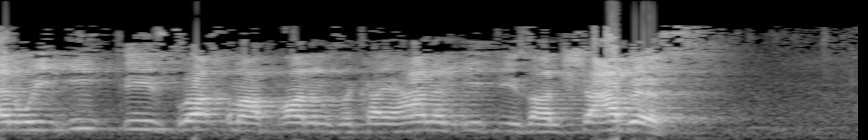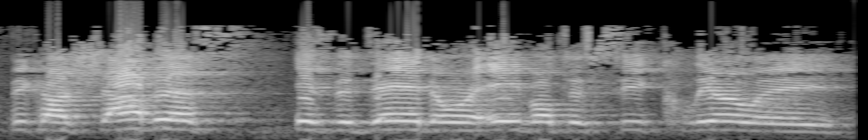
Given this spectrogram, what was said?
And we eat these lechem upon him, the Kayhanim eat these on Shabbos. Because Shabbos is the day that we're able to see clearly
